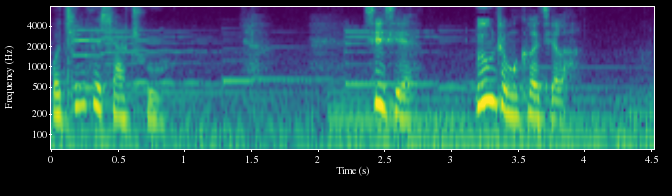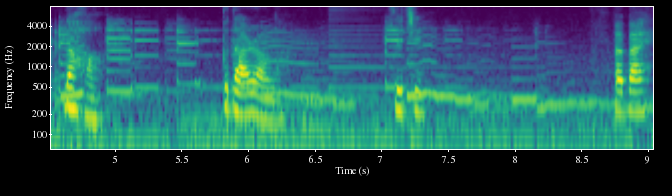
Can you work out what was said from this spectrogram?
我亲自下厨。谢谢，不用这么客气了。那好，不打扰了，再见，拜拜。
